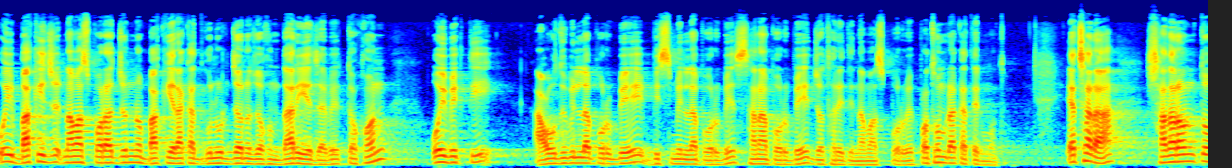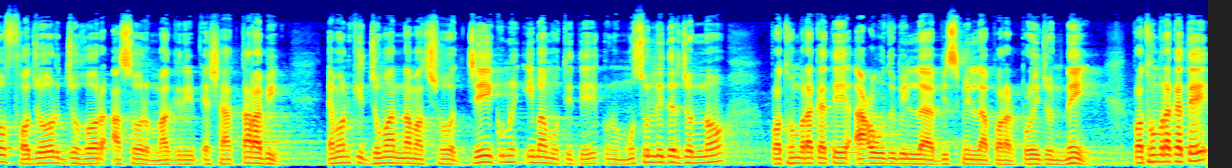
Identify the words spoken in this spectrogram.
ওই বাকি নামাজ পড়ার জন্য বাকি রাকাতগুলোর জন্য যখন দাঁড়িয়ে যাবে, তখন ওই ব্যক্তি আউদুবিল্লা পড়বে বিসমিল্লা পড়বে, সানা পড়বে, যথারীতি নামাজ পড়বে, প্রথম রাকাতের মতো। এছাড়া সাধারণত ফজর, জোহর, আসর, মাগরিব, এশা, তারাবি, এমনকি জুমার নামাজ সহ যে কোনো ইমামতিতে কোনো মুসল্লিদের জন্য প্রথম রাকাতে আউদুবিল্লা বিসমিল্লা পড়ার প্রয়োজন নেই। প্রথম রাকাতে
